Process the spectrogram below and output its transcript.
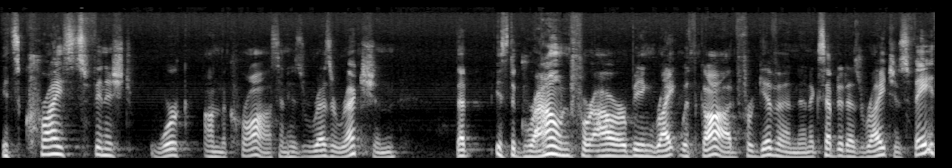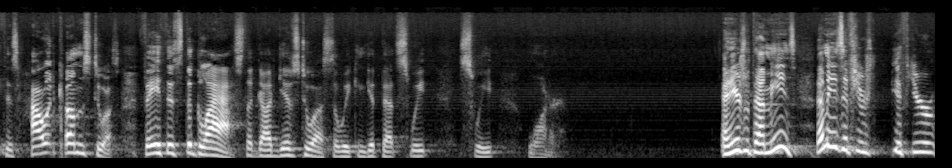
it's Christ's finished work on the cross and his resurrection that is the ground for our being right with God, forgiven and accepted as righteous. Faith is how it comes to us. Faith is the glass that God gives to us so we can get that sweet, sweet water. And here's what that means that means if, your if your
